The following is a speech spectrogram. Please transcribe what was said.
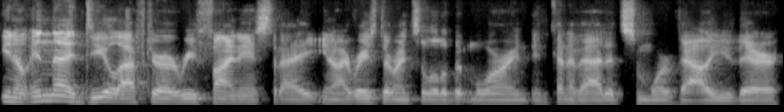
you know, in that deal after I refinanced it, I, you know, I raised the rents a little bit more and, and kind of added some more value there.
